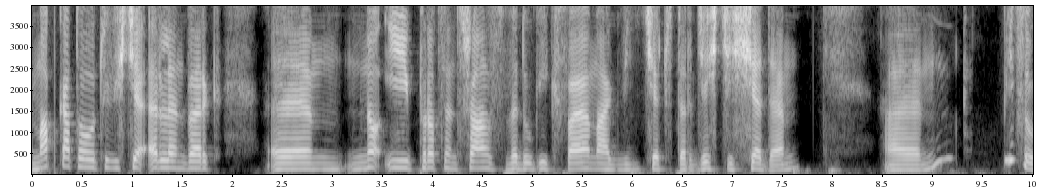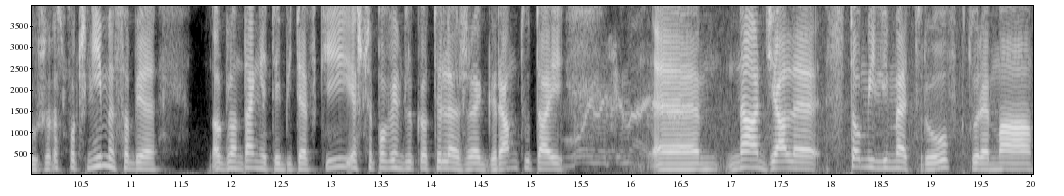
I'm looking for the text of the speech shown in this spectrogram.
Mapka to oczywiście Erlenberg. no i procent szans według XVM, jak widzicie, 47. Em, I cóż, rozpocznijmy sobie oglądanie tej bitewki. Jeszcze powiem tylko tyle, że gram tutaj na dziale 100 mm, które ma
